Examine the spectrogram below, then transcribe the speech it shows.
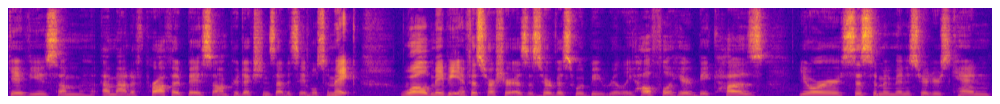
give you some amount of profit based on predictions that it's able to make? Well, maybe infrastructure as a service would be really helpful here because your system administrators can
